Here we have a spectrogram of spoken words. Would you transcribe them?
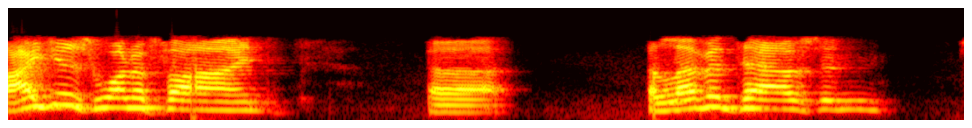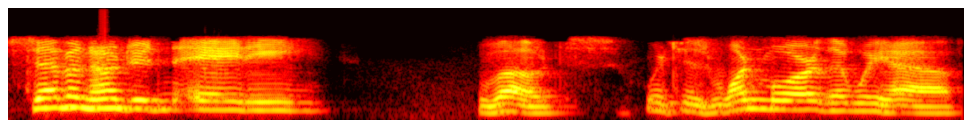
I just want to find uh, 11,780 votes, which is one more than we have,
